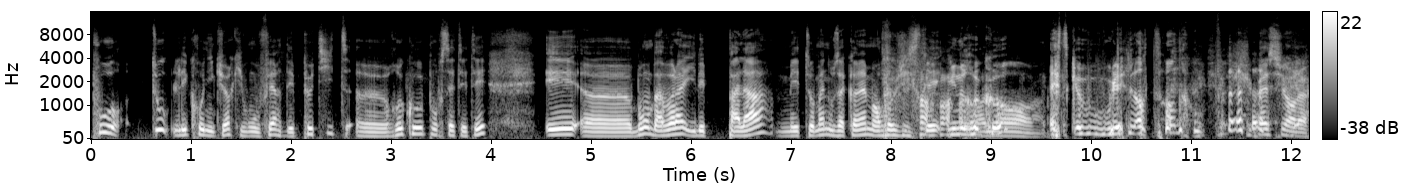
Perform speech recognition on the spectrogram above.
pour tous les chroniqueurs qui vont vous faire des petites euh, recos pour cet été. Et euh, bon, bah voilà, il est pas là, mais Thomas nous a quand même enregistré une reco. Oh. Est-ce que vous voulez l'entendre Je suis pas sûr là.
